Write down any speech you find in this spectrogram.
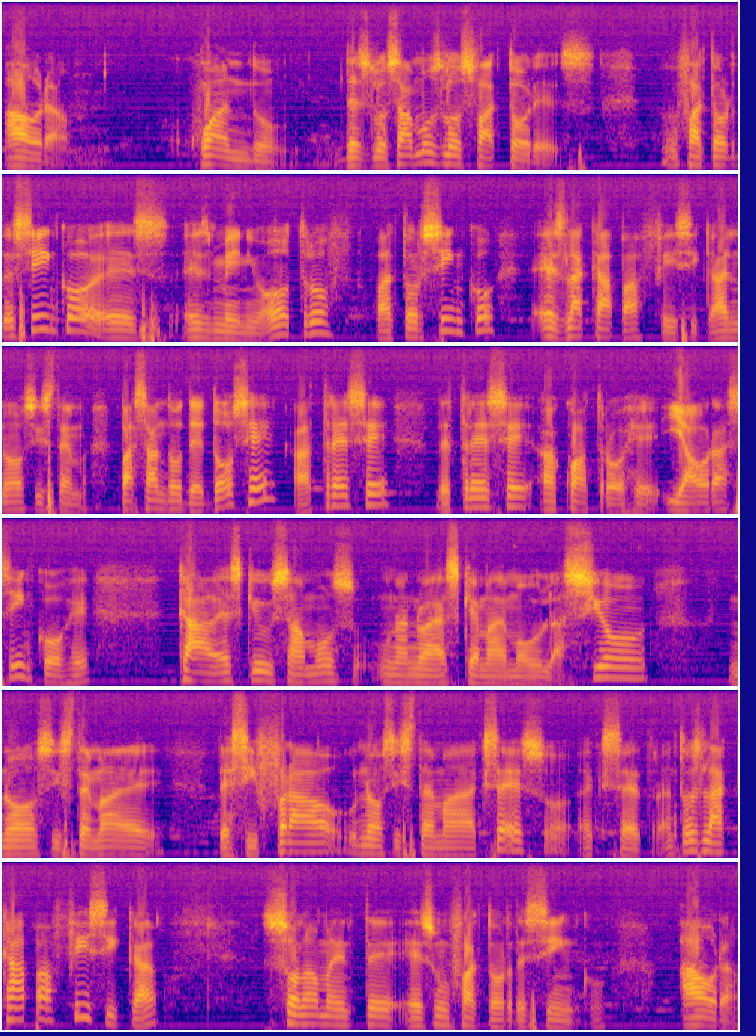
Ahora, cuando desglosamos los factores, un factor de 5 es, es mínimo, otro factor 5 es la capa física del nuevo sistema, pasando de 12 a 13, de 13 a 4G y ahora 5G cada vez que usamos un nuevo esquema de modulación, nuevo sistema de, de cifrado, un nuevo sistema de acceso, etc. Entonces la capa física solamente es un factor de 5. Ahora,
